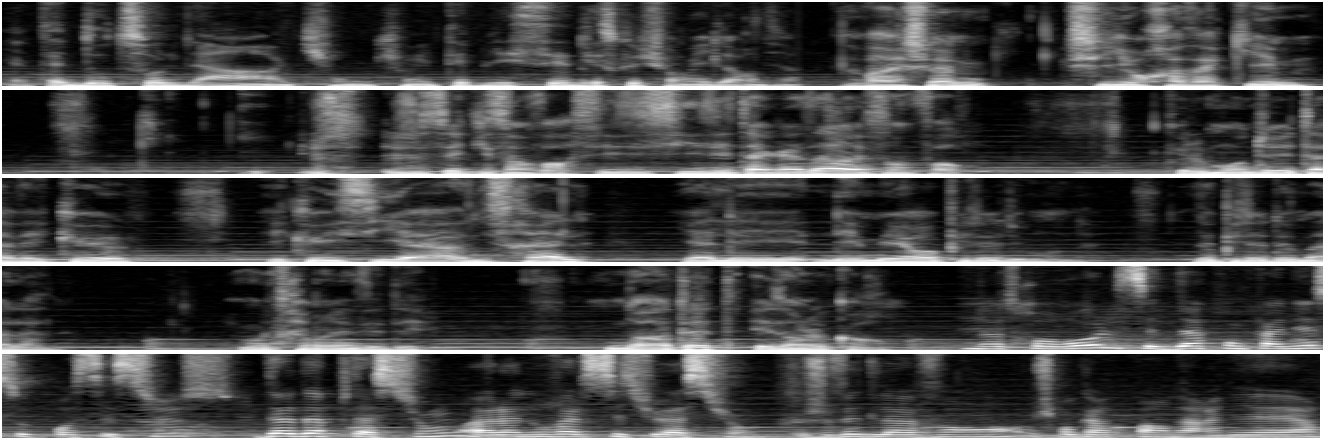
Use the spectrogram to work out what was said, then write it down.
Il y a peut-être d'autres soldats hein, qui, ont, qui ont, été blessés. Qu'est-ce que tu as envie de leur dire? Varishon, Shiyu Hazakim, je, je, sais qu'ils sont forts. S'ils si, étaient à Gaza, ils sont forts. Que le bon Dieu est avec eux et qu'ici, en Israël, il y a les, les, meilleurs hôpitaux du monde. Les hôpitaux de malades. Ils vont très bien les aider. Dans la tête et dans le corps. Notre rôle, c'est d'accompagner ce processus d'adaptation à la nouvelle situation. Je vais de l'avant, je regarde pas en arrière,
